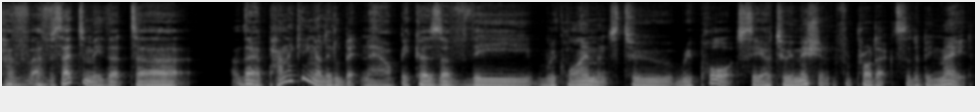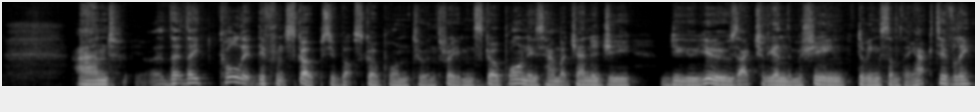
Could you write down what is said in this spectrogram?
have, have said to me that uh, they're panicking a little bit now because of the requirements to report CO2 emission for products that are being made. And they call it different scopes. You've got scope one, two, and three. I mean, scope one is how much energy do you use actually in the machine doing something actively.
